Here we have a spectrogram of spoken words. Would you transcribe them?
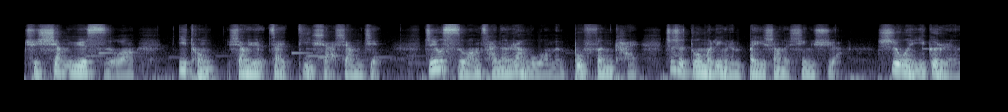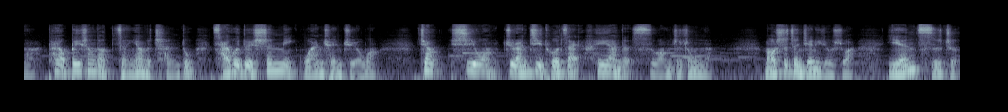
去相约死亡，一同相约在地下相见。只有死亡才能让我们不分开，这是多么令人悲伤的心绪啊！试问一个人啊，他要悲伤到怎样的程度，才会对生命完全绝望？将希望居然寄托在黑暗的死亡之中呢？《毛氏正解》里就说啊：“言辞者，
